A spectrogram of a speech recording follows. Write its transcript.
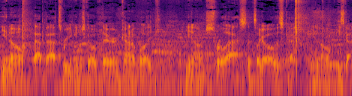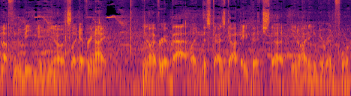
you know, at bats where you can just go up there and kind of like, you know, just relax. And it's like, oh, this guy, you know, he's got nothing to beat me. You know, it's like every night, you know, every at bat, like this guy's got a pitch that you know I need to be ready for.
